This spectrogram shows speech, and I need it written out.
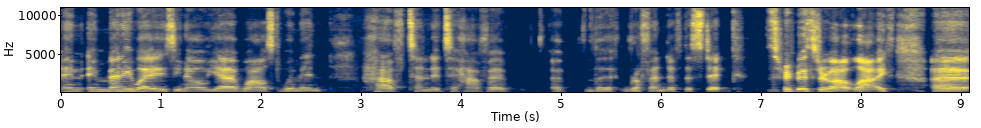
in in many ways you know yeah whilst women have tended to have a, a the rough end of the stick through throughout life uh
